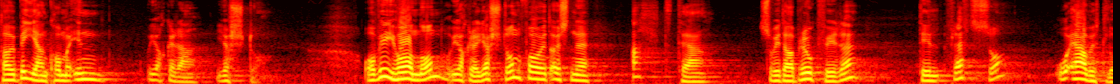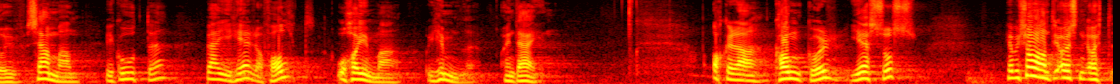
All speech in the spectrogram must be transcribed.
ta vi bian komme inn i okkara gjørstå. Og vi honom og i okkara gjørstå får vi et øsne alt til som vi tar bruk for det til frelse og evigt liv saman vi gode bæg herra folk og høyma og himle og en dag. Okkara kongur, Jesus, hever sjåan til øsne et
